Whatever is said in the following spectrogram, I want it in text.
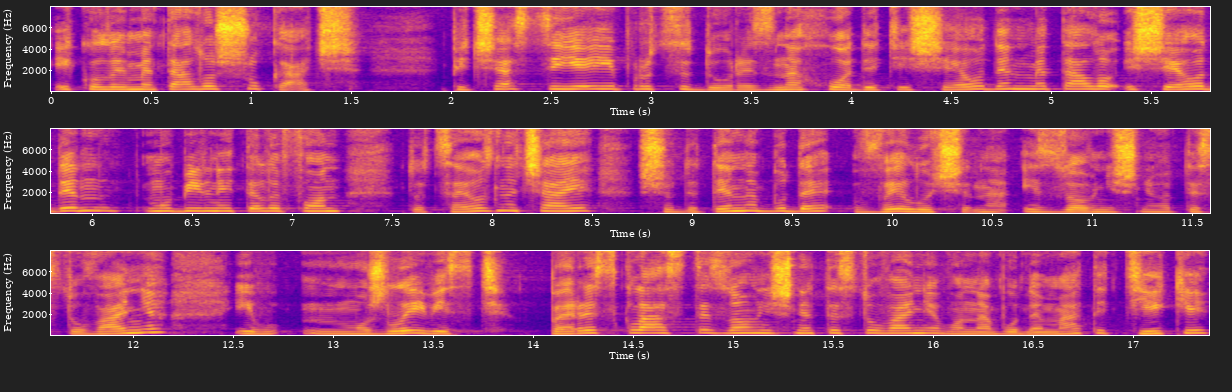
і коли металошукач під час цієї процедури знаходить іще один метало, і ще один мобільний телефон, то це означає, що дитина буде вилучена із зовнішнього тестування, і можливість перескласти зовнішнє тестування вона буде мати тільки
